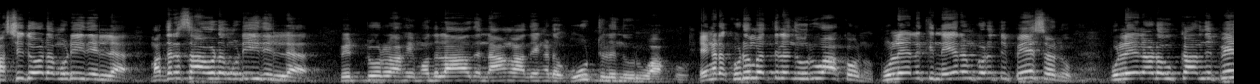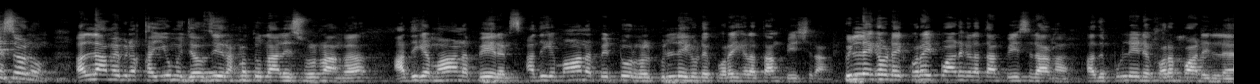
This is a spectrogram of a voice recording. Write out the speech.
மசிதோட முடியுதில்லை மதரசாவோட முடியுதில்லை. பெற்றோராக முதலாவது நாங்கள் அதை எங்களோட வீட்டிலேருந்து உருவாக்குவோம். எங்களோட குடும்பத்திலேருந்து உருவாக்கணும். பிள்ளைகளுக்கு நேரம் கொடுத்து பேசணும். பிள்ளைகளோட உட்கார்ந்து பேசணும். அல்லாம கையும் ஜவுசி ரஹ்மத்துல்லாஹி அலைஹி சொல்றாங்க அதிகமான பேரண்ட்ஸ் அதிகமான பெற்றோர்கள் பிள்ளைகளுடைய குறைகளை தான் பேசுகிறாங்க பிள்ளைகளுடைய குறைபாடுகளை தான் பேசுகிறாங்க அது பிள்ளையுடைய குறைபாடு இல்லை.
